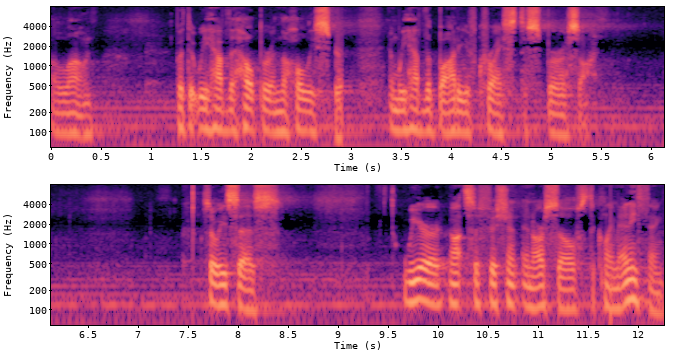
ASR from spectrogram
alone, but that we have the Helper and the Holy Spirit, and we have the body of Christ to spur us on. So he says, We are not sufficient in ourselves to claim anything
